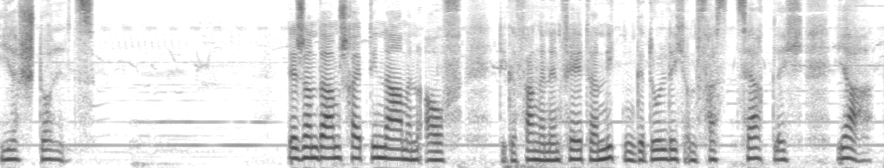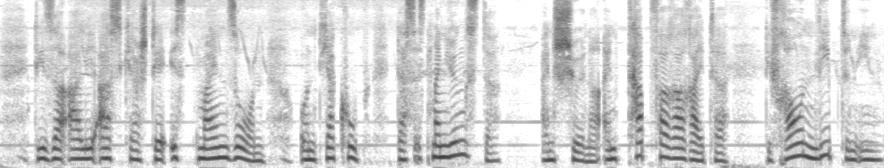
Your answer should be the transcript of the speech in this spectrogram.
ihr Stolz. Der Gendarm schreibt die Namen auf. Die gefangenen Väter nicken geduldig und fast zärtlich. Ja, dieser Ali Askjasch, der ist mein Sohn. Und Jakub, das ist mein Jüngster. Ein schöner, ein tapferer Reiter. Die Frauen liebten ihn.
